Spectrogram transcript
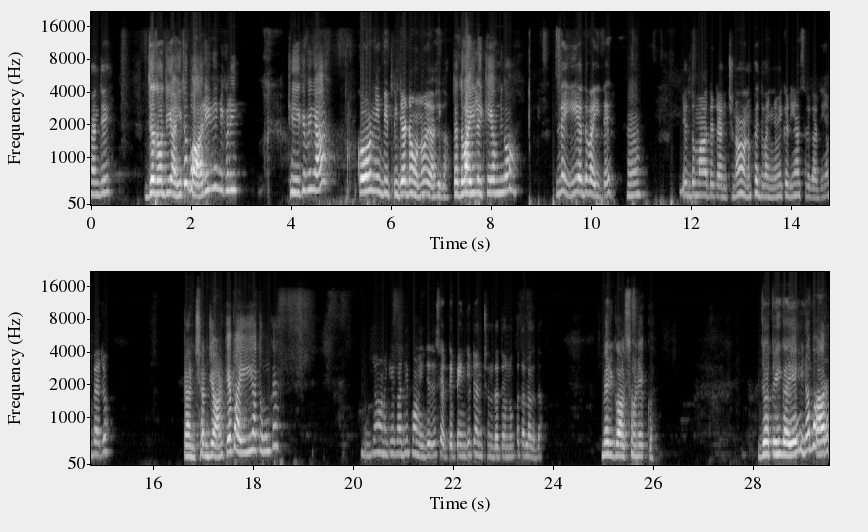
ਹਾਂਜੀ। ਜਦੋਂ ਦੀ ਆਈ ਤੂੰ ਬਾਹਰ ਹੀ ਨਹੀਂ ਨਿਕਲੀ। ਠੀਕ ਵੀ ਆ? ਕੋਣ ਨਹੀਂ ਬੀਪੀ ਜਿਹਾ ਡਾਊਨ ਹੋਇਆ ਸੀਗਾ। ਤੇ ਦਵਾਈ ਲੈ ਕੇ ਆਉਣੀ ਓ ਲਈ ਆ ਦਵਾਈ ਤੇ। ਹਾਂ। ਜੇ ਦਿਮਾਗ ਤੇ ਟੈਨਸ਼ਨ ਹੋਣ ਫਿਰ ਦਵਾਈਆਂ ਵੀ ਕਿਹੜੀਆਂ ਅਸਰ ਕਰਦੀਆਂ ਬਹਿ ਜਾਓ। ਟੈਨਸ਼ਨ ਜਾਣ ਕੇ ਪਾਈ ਆ ਤੂੰ ਕਿ? ਜਾਣ ਕੇ ਕਾਦੀ ਪਾਉਣੀ ਜਿਹਦੇ ਸਿਰ ਤੇ ਪੈਂਦੀ ਟੈਨਸ਼ਨ ਦਾ ਤੇ ਉਹਨੂੰ ਪਤਾ ਲੱਗਦਾ। ਮੇਰੀ ਗੱਲ ਸੁਣ ਇੱਕ। ਜੋ ਤੁਸੀਂ ਗਏ ਸੀ ਨਾ ਬਾਹਰ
